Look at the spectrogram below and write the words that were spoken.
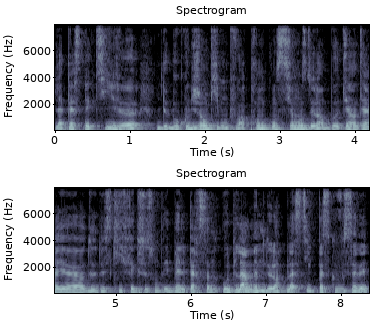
La perspective euh, de beaucoup de gens qui vont pouvoir prendre conscience de leur beauté intérieure, de, de ce qui fait que ce sont des belles personnes, au-delà même de leur plastique. Parce que vous savez,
